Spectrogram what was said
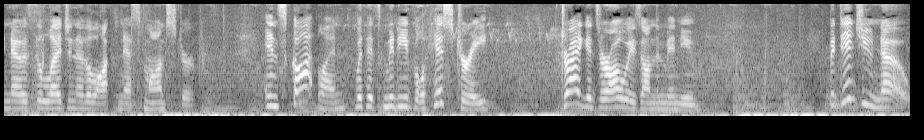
knows the legend of the Loch Ness Monster. In Scotland, with its medieval history, dragons are always on the menu. But did you know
